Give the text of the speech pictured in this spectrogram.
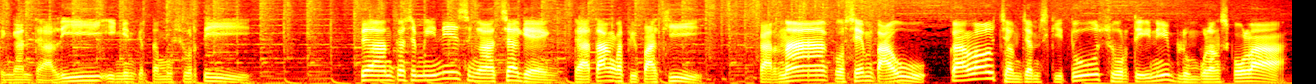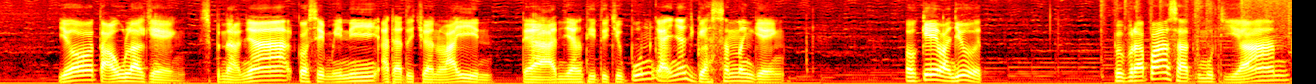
dengan dali ingin ketemu Surti. Dan Kosem ini sengaja geng datang lebih pagi karena Kosem tahu kalau jam-jam segitu Surti ini belum pulang sekolah. Yo lah geng Sebenarnya Kosim ini ada tujuan lain Dan yang dituju pun kayaknya juga seneng geng. Oke lanjut Beberapa saat kemudian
